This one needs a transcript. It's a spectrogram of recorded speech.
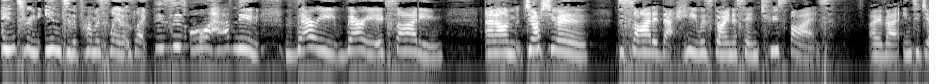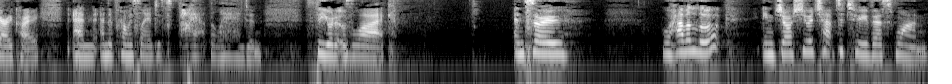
entering into the promised land. It was like, this is all happening. Very, very exciting. And um, Joshua decided that he was going to send two spies over into Jericho and, and the promised land to spy out the land and see what it was like. And so we'll have a look in Joshua chapter 2 verse 1.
